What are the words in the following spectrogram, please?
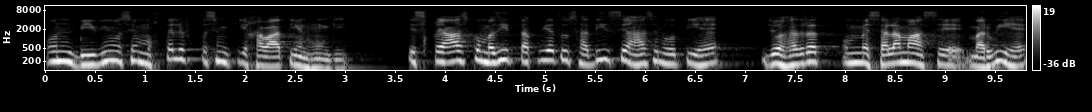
ان بیویوں سے مختلف قسم کی خواتین ہوں گی۔ اس قیاس کو مزید تقویت اس حدیث سے حاصل ہوتی ہے جو حضرت ام سلمہ سے مروی ہے۔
